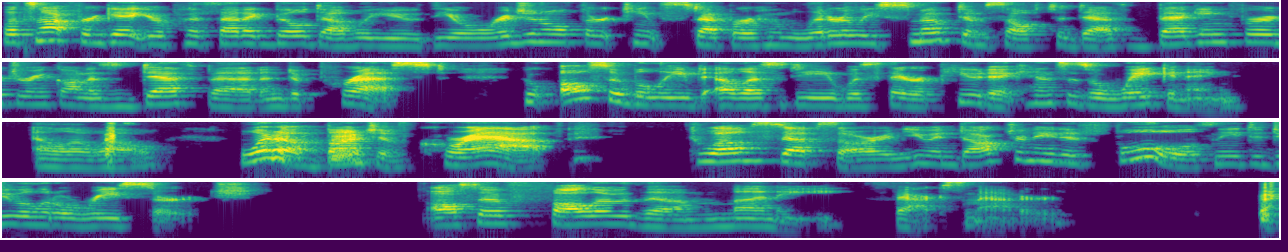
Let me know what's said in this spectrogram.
Let's not forget your pathetic Bill W., the original 13th stepper whom literally smoked himself to death, begging for a drink on his deathbed and depressed, who also believed LSD was therapeutic, hence his awakening. LOL. What a bunch of crap. 12 steps are, and you indoctrinated fools need to do a little research. Also, follow the money. Facts matter.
